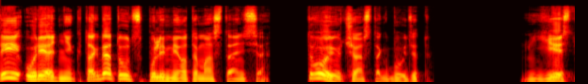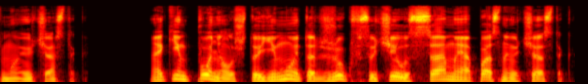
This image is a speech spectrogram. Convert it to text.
ты, урядник, тогда тут с пулеметом останься. Твой участок будет. Есть мой участок. Аким понял, что ему этот жук всучил самый опасный участок.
